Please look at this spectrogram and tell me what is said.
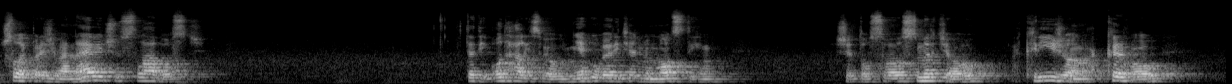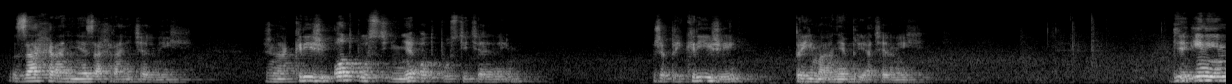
človek prežíva najväčšiu slabosť, vtedy odhalí svoju neuveriteľnú moc tým, že tou svojou smrťou a krížom a krvou zachráni nezachraniteľných. Že na kríži odpustí neodpustiteľným. Že pri kríži príjma nepriateľných. Kde iným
